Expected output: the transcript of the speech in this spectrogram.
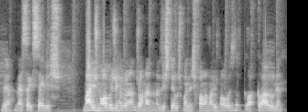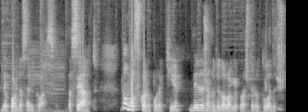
né? Nessas séries mais novas de Jornada nas Estrelas, quando a gente fala mais novas, claro, né? Depois da série clássica, tá certo? Então vou ficando por aqui, desejando vida longa e próspera a todos.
